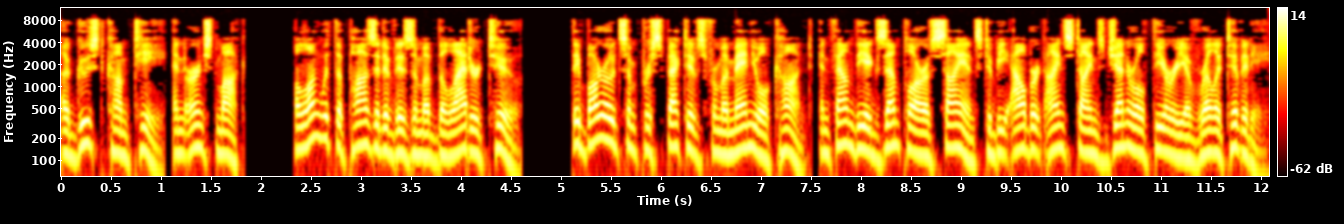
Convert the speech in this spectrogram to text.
Auguste Comte, and Ernst Mach—along with the positivism of the latter two, they borrowed some perspectives from Immanuel Kant, and found the exemplar of science to be Albert Einstein's general theory of relativity.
